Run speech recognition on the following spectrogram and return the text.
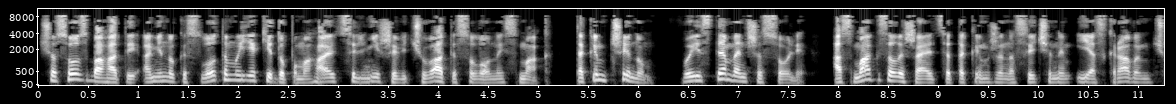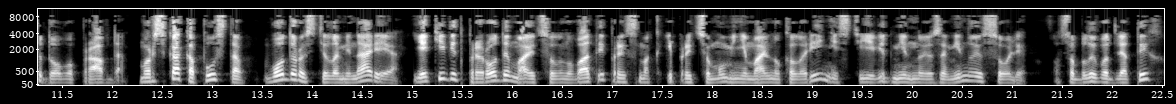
що соус багатий амінокислотами, які допомагають сильніше відчувати солоний смак. Таким чином, ви їсте менше солі, а смак залишається таким же насиченим і яскравим, чудово правда. Морська капуста, водорості ламінарія, які від природи мають солонуватий присмак і при цьому мінімальну калорійність є відмінною заміною солі, особливо для тих,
